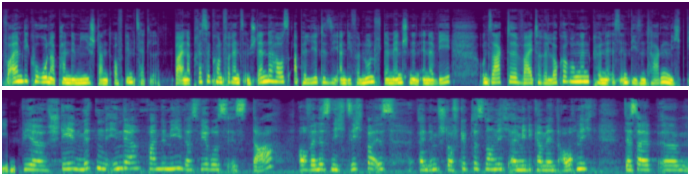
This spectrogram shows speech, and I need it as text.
Vor allem die Corona-Pandemie stand auf dem Zettel. Bei einer Pressekonferenz im Ständehaus appellierte sie an die Vernunft der Menschen in NRW und sagte, weitere Lockerungen könne es in diesen Tagen nicht geben. Wir stehen mitten in der Pandemie. Das Virus ist da. Auch wenn es nicht sichtbar ist, ein Impfstoff gibt es noch nicht, ein Medikament auch nicht. Deshalb ähm,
